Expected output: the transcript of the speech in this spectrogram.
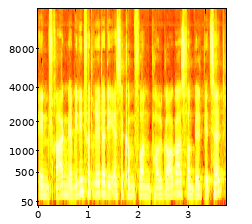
den Fragen der Medienvertreter. Die erste kommt von Paul Gorgas von Bild BZ,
